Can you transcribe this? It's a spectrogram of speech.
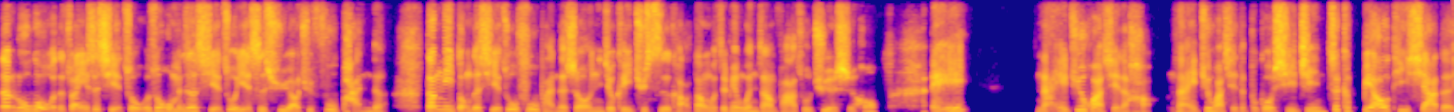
那如果我的专业是写作，我说我们这写作也是需要去复盘的。当你懂得写作复盘的时候，你就可以去思考，当我这篇文章发出去的时候，诶，哪一句话写得好，哪一句话写的不够吸睛，这个标题下的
